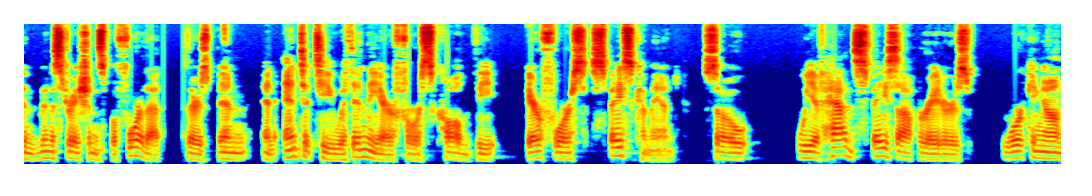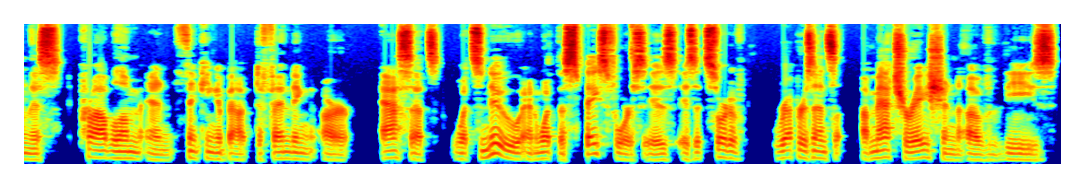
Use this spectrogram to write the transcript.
administrations before that. There's been an entity within the Air Force called the Air Force Space Command. So we have had space operators working on this problem and thinking about defending our assets. What's new and what the Space Force is, is it sort of represents a maturation of these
